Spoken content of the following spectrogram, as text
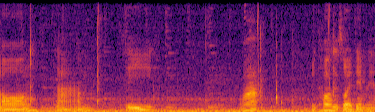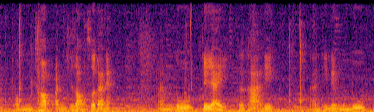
สองสามสี่ว้ามีท่อสวยๆเต็มเลยผมชอบอันที่สองสุดแล้วเนี่ย มันมันดูใหญ่ๆเทอะทะดิ อันที่หนึ่งมันดูเ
